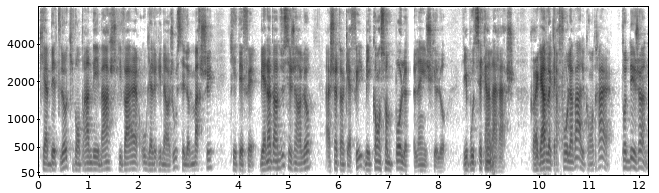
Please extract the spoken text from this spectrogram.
qui habitent là, qui vont prendre des marches l'hiver aux galeries d'Anjou. C'est le marché qui était fait. Bien entendu, ces gens-là achètent un café, mais ils ne consomment pas le linge qu'il y a là. Les boutiques en hmm. arrachent. Regarde le Carrefour Laval, contraire. Toutes des jeunes.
